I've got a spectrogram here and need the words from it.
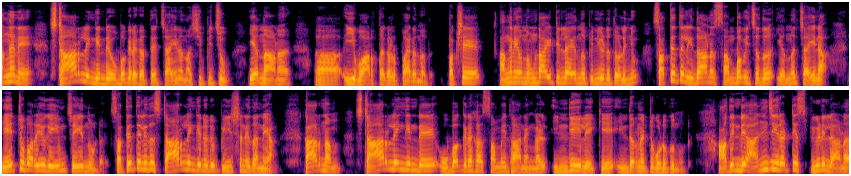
അങ്ങനെ സ്റ്റാർലിങ്കിന്റെ ഉപഗ്രഹത്തെ ചൈന നശിപ്പിച്ചു എന്നാണ് ഈ വാർത്തകൾ പരന്നത്. പക്ഷേ അങ്ങനെയൊന്നും ഉണ്ടായിട്ടില്ല എന്ന് പിന്നീട് തെളിഞ്ഞു. സത്യത്തിൽ ഇതാണ് സംഭവിച്ചത് എന്ന് ചൈന ഏറ്റുപറയുകയും ചെയ്യുന്നുണ്ട്. സത്യത്തിൽ ഇത് സ്റ്റാർലിങ്കിനൊരു ഭീഷണി തന്നെയാണ്. കാരണം സ്റ്റാർലിങ്കിന്റെ ഉപഗ്രഹ സംവിധാനങ്ങൾ ഇന്ത്യയിലേക്ക് ഇന്റർനെറ്റ് കൊടുക്കുന്നുണ്ട്. അതിന്റെ അഞ്ചിരട്ടി സ്പീഡിലാണ്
